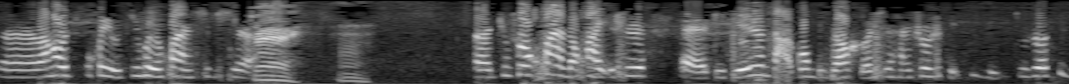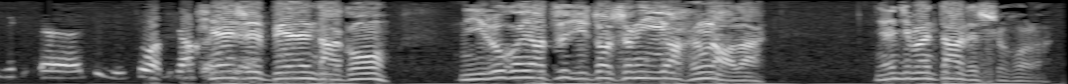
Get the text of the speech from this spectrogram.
呃，然后会有机会换，是不是？对，嗯，呃，就说换的话也是呃给别人打工比较合适，还是说是给自己，就说自己呃自己做比较合适？先是别人打工，你如果要自己做生意，要很老了，年纪蛮大的时候了，嗯，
